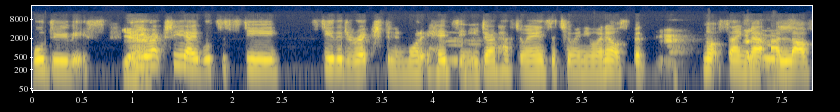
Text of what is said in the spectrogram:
We'll do this. Yeah. So you're actually able to steer steer the direction in what it heads in. You mm. don't have to answer to anyone else. But yeah. not saying that, I love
